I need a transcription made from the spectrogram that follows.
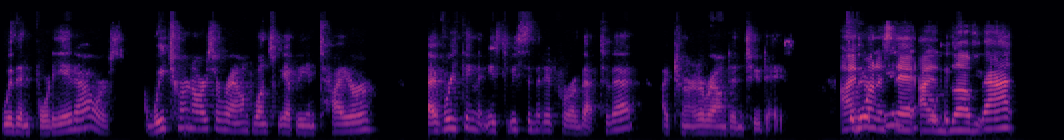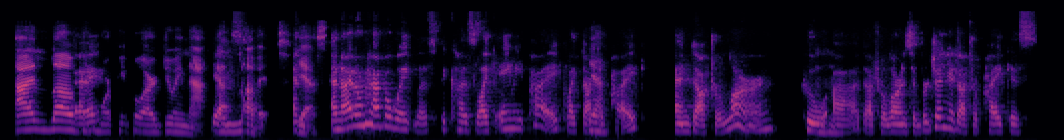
within 48 hours. We turn ours around once we have the entire everything that needs to be submitted for a vet to vet. I turn it around in two days. So I want to say I love that. I love okay. that more people are doing that. Yes. I love it. And, yes. And I don't have a wait list because like Amy Pike, like Dr. Yeah. Pike and Dr. Learn, who mm-hmm. uh, Dr. Learn's in Virginia, Dr. Pike is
